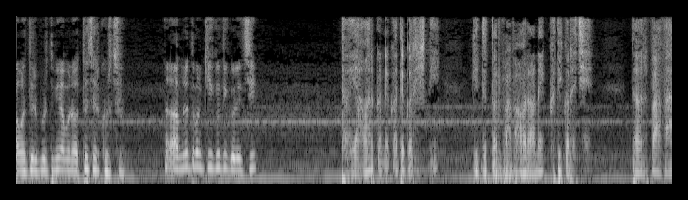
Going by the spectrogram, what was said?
আমাদের উপর তুমি এমন অত্যাচার করছ? আমরা তোমার কি ক্ষতি করেছি? তুই আমার কোনো ক্ষতি করিসনি কিন্তু তোর বাবা আমার অনেক ক্ষতি করেছে। তোর বাবা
